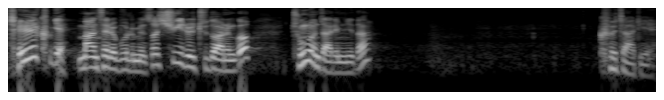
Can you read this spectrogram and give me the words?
제일 크게 만세를 부르면서 시위를 주도하는 거 죽는 자리입니다. 그 자리에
